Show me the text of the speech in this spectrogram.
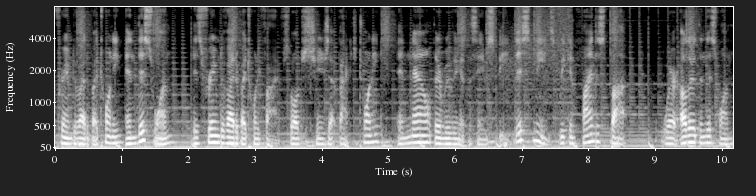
frame divided by 20 and this one is frame divided by 25. So I'll just change that back to 20 and now they're moving at the same speed. This means we can find a spot where other than this one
